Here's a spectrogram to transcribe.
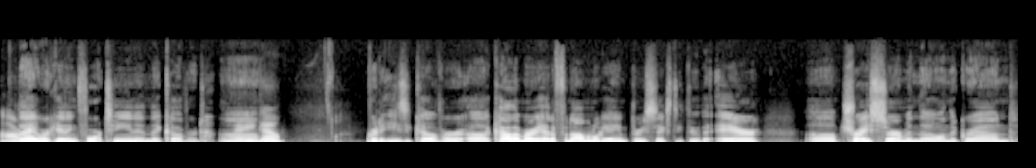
All they right. were getting 14 and they covered. Um, there you go. Pretty easy cover. Uh, Kyler Murray had a phenomenal game, 360 through the air. Uh, Trey Sermon though on the ground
